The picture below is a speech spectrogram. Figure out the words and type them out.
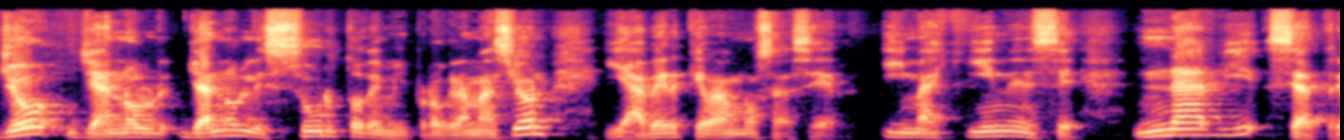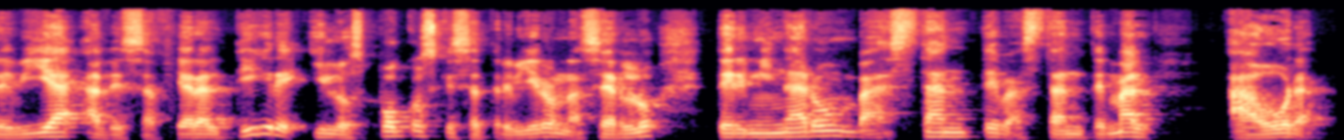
yo ya no, ya no les surto de mi programación y a ver qué vamos a hacer. Imagínense, nadie se atrevía a desafiar al tigre y los pocos que se atrevieron a hacerlo terminaron bastante, bastante mal. Ahora,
